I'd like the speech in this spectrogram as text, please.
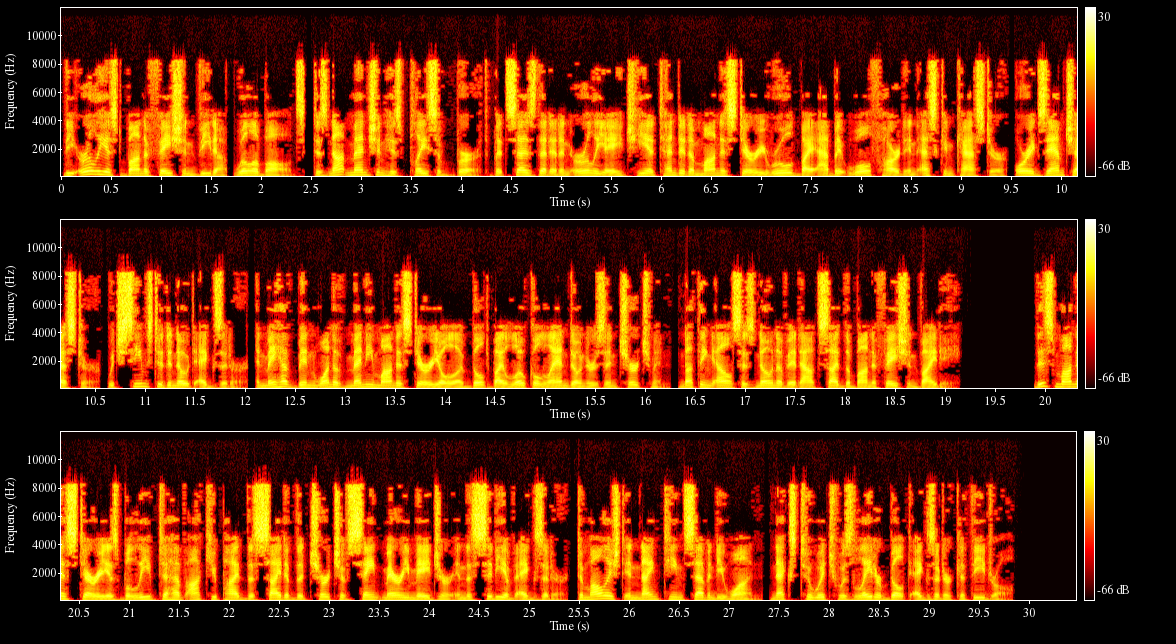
The earliest Bonifacian Vita, Willibalds, does not mention his place of birth but says that at an early age he attended a monastery ruled by Abbot Wolfhard in Escancastre, or Examchester, which seems to denote Exeter, and may have been one of many monasteriola built by local landowners and churchmen. Nothing else is known of it outside the Bonifacian Vitae. This monastery is believed to have occupied the site of the Church of St. Mary Major in the city of Exeter, demolished in 1971, next to which was later built Exeter Cathedral.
